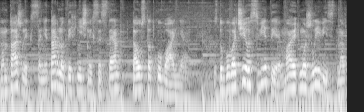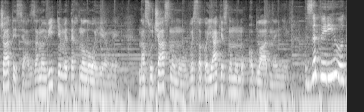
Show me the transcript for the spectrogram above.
монтажник санітарно-технічних систем та устаткування. Здобувачі освіти мають можливість навчатися за новітніми технологіями на сучасному високоякісному обладнанні. За період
